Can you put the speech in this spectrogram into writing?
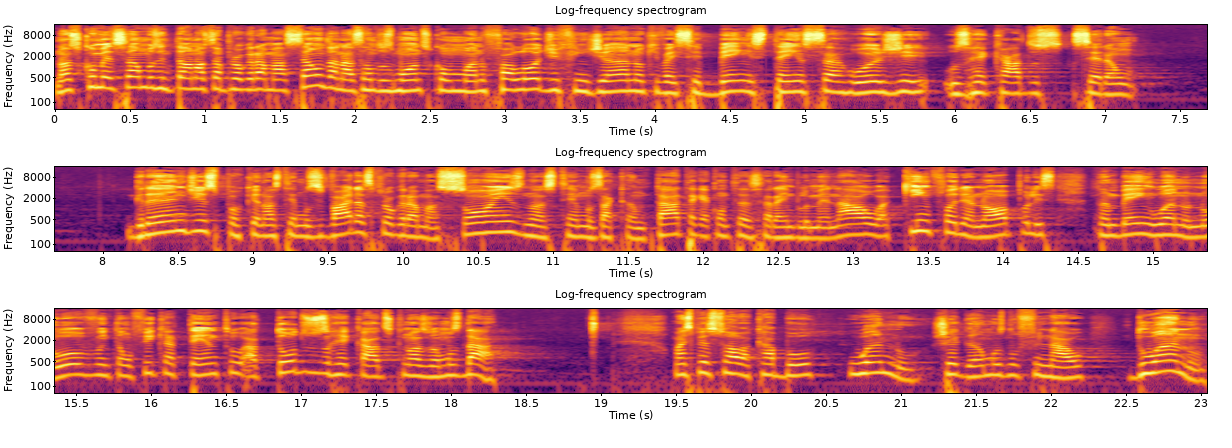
Nós começamos então a nossa programação da Nação dos Montes, como o Mano falou, de fim de ano, que vai ser bem extensa. Hoje os recados serão grandes, porque nós temos várias programações, nós temos a cantata que acontecerá em Blumenau, aqui em Florianópolis, também o Ano Novo, então fique atento a todos os recados que nós vamos dar. Mas, pessoal, acabou o ano, chegamos no final do ano.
